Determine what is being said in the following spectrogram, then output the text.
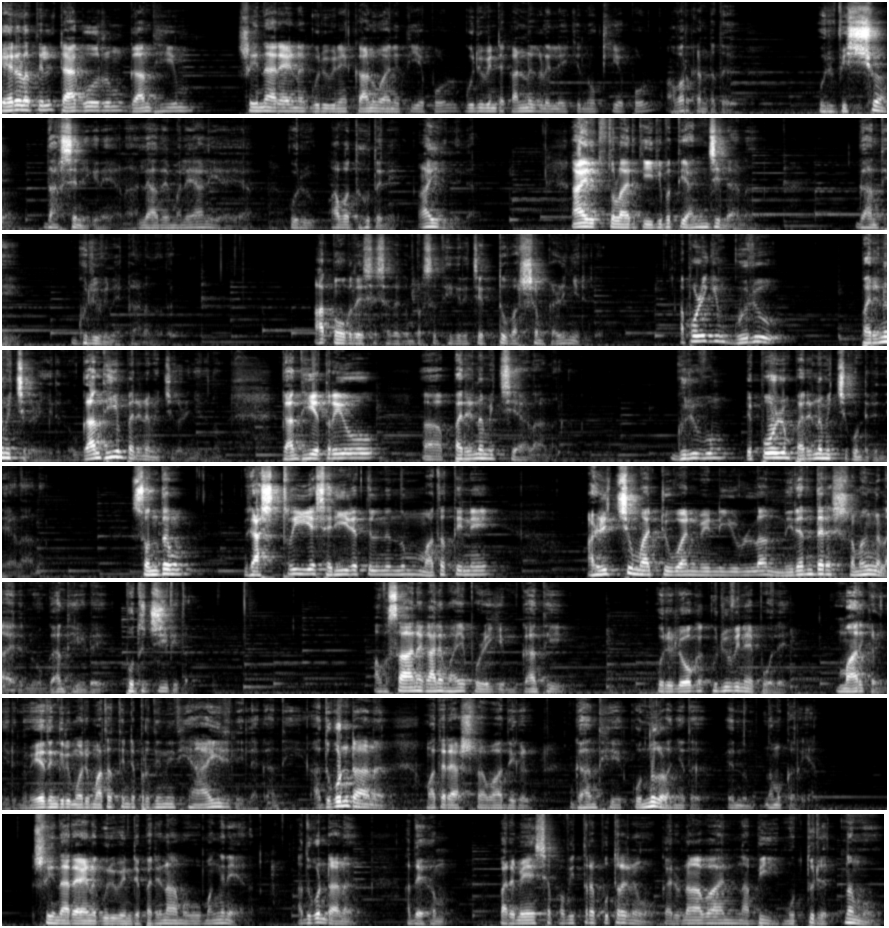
കേരളത്തിൽ ടാഗോറും ഗാന്ധിയും ശ്രീനാരായണ ഗുരുവിനെ കാണുവാനെത്തിയപ്പോൾ ഗുരുവിന്റെ കണ്ണുകളിലേക്ക് നോക്കിയപ്പോൾ അവർ കണ്ടത് ഒരു വിശ്വ ദാർശനികനെയാണ് അല്ലാതെ മലയാളിയായ ഒരു അവധൂതനെ ആയിരുന്നില്ല. ആയിരത്തി തൊള്ളായിരത്തി ഇരുപത്തി അഞ്ചിലാണ് ഗാന്ധി ഗുരുവിനെ കാണുന്നത്. ആത്മോപദേശ ശതകം പ്രസിദ്ധീകരിച്ച് എട്ട് വർഷം കഴിഞ്ഞിരുന്നു. അപ്പോഴേക്കും ഗുരു പരിണമിച്ചു കഴിഞ്ഞിരുന്നു. ഗാന്ധിയും പരിണമിച്ചു കഴിഞ്ഞിരുന്നു. ഗാന്ധി എത്രയോ പരിണമിച്ചയാളാണ്. ഗുരുവും എപ്പോഴും പരിണമിച്ചു കൊണ്ടിരുന്നയാളാണ്. സ്വന്തം രാഷ്ട്രീയ ശരീരത്തിൽ നിന്നും മതത്തിനെ അഴിച്ചു മാറ്റുവാൻ വേണ്ടിയുള്ള നിരന്തര ശ്രമങ്ങളായിരുന്നു ഗാന്ധിയുടെ പൊതുജീവിതം. അവസാന കാലമായപ്പോഴേക്കും ഗാന്ധി ഒരു ലോകഗുരുവിനെ പോലെ മാറിക്കഴിഞ്ഞിരുന്നു. ഏതെങ്കിലും ഒരു മതത്തിന്റെ പ്രതിനിധി ആയിരുന്നില്ല ഗാന്ധി. അതുകൊണ്ടാണ് മതരാഷ്ട്രവാദികൾ ഗാന്ധിയെ കൊന്നുകളഞ്ഞത് എന്നും നമുക്കറിയാം. ശ്രീനാരായണ ഗുരുവിന്റെ പരിണാമവും അങ്ങനെയാണ്. അതുകൊണ്ടാണ് അദ്ദേഹം പരമേശ പവിത്രപുത്രനോ കരുണാവാൻ നബി മുത്തുരത്നമോ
